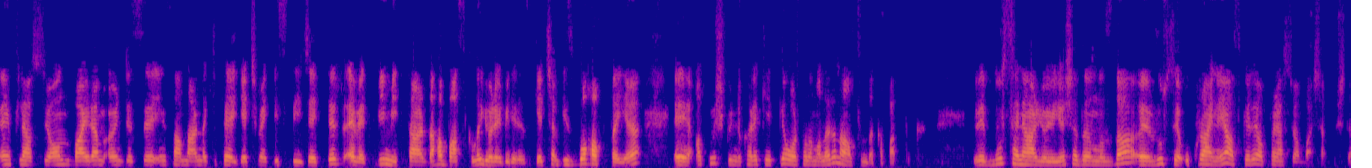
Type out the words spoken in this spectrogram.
enflasyon, bayram öncesi insanlar nakite geçmek isteyecektir. Evet, bir miktar daha baskılı görebiliriz. Geçen biz bu haftayı 60 günlük hareketli ortalamaların altında kapattık. Ve bu senaryoyu yaşadığımızda Rusya Ukrayna'ya askeri operasyon başlatmıştı.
